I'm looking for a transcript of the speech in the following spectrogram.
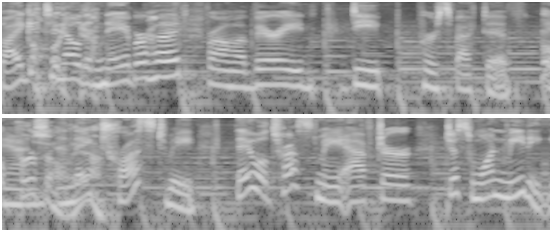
So I get to Oh, know yeah. the neighborhood from a very deep perspective. Oh, and, personal, and they yeah. trust me. They will trust me after just one meeting.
